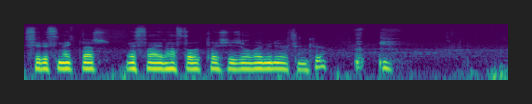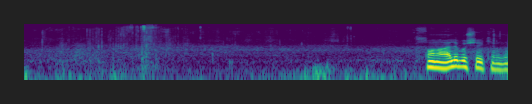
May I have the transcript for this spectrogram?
Sivrisinekler vesaire hastalık taşıyıcı olabiliyor çünkü. Son hali bu şekilde.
